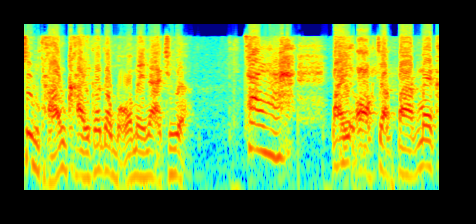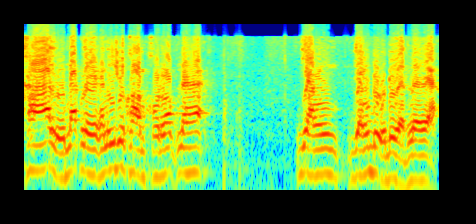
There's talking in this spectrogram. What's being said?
ซึ่งถามใครก็ต้องบอกว่าไม่น่าเชื่อ ใช่ค่ะ ไปออกจากปากแม่ค้าหรือนักเลงอันนี้ด้วยความเคารพนะฮะยังยังดุเดือดเลยอะ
